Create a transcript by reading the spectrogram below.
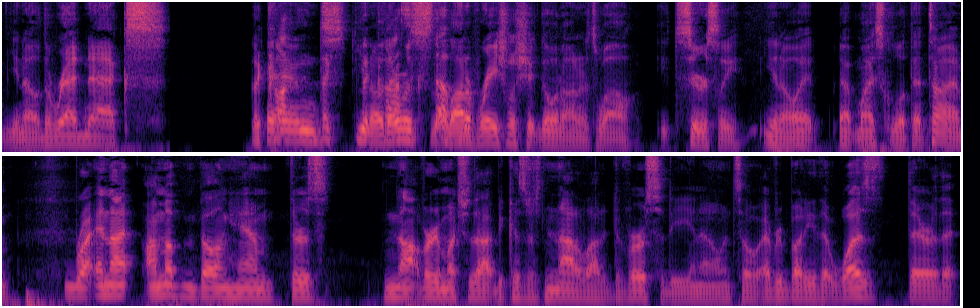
you know the rednecks, The cla- and the- you know there was stuff. a lot of racial shit going on as well. Seriously, you know, at at my school at that time. Right, and I I'm up in Bellingham. There's not very much of that because there's not a lot of diversity, you know, and so everybody that was there that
